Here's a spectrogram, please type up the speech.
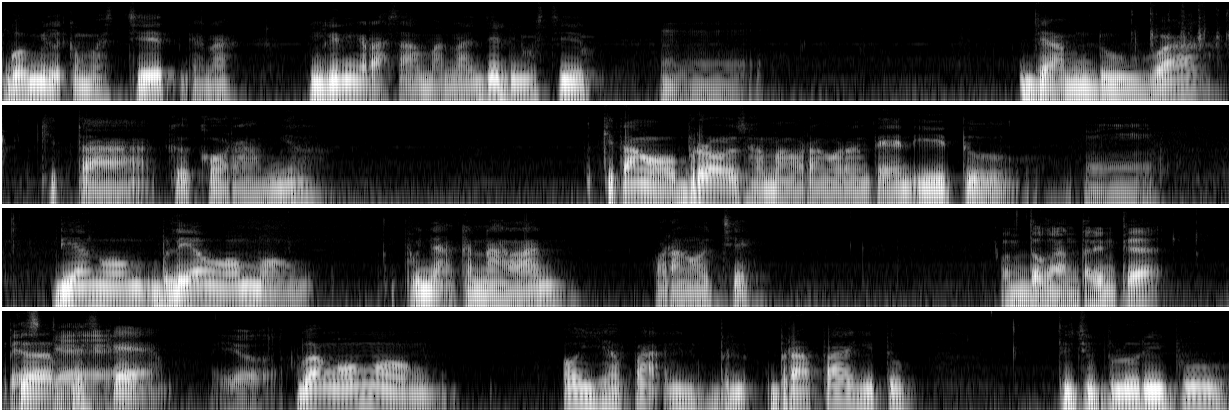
Gue milih ke masjid karena mungkin ngerasa aman aja di masjid. Mm-mm. Jam 2 kita ke koramil, kita ngobrol sama orang-orang TNI itu. Mm. Dia ngom beliau ngomong punya kenalan orang ojek. Untuk nganterin ke Ke base camp. base camp. Yo. gua ngomong oh iya pak ini ber- berapa gitu 70.000 ribu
